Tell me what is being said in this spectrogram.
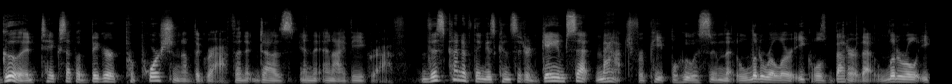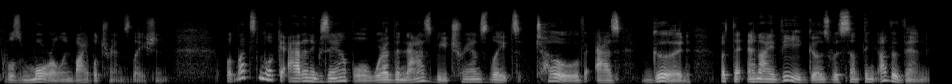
good takes up a bigger proportion of the graph than it does in the NIV graph. This kind of thing is considered game, set, match for people who assume that literal or equals better, that literal equals moral in Bible translation. But let's look at an example where the NASB translates tov as good, but the NIV goes with something other than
